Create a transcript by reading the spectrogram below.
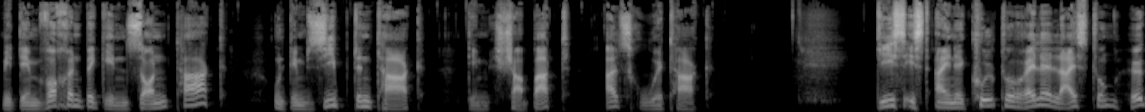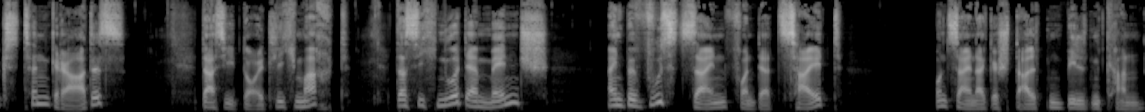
mit dem Wochenbeginn Sonntag und dem siebten Tag, dem Schabbat, als Ruhetag. Dies ist eine kulturelle Leistung höchsten Grades, da sie deutlich macht, dass sich nur der Mensch ein Bewusstsein von der Zeit und seiner Gestalten bilden kann.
